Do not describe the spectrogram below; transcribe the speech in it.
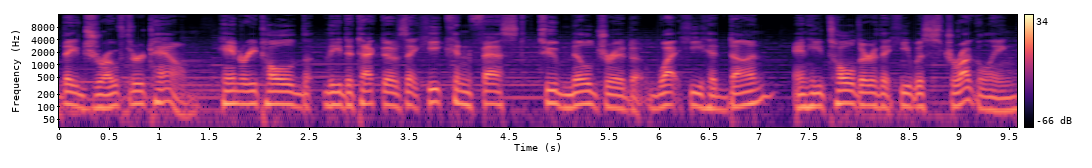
they drove through town. Henry told the detectives that he confessed to Mildred what he had done, and he told her that he was struggling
